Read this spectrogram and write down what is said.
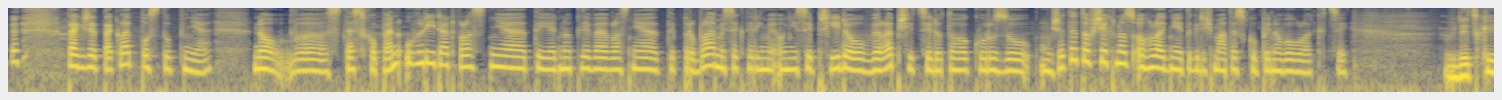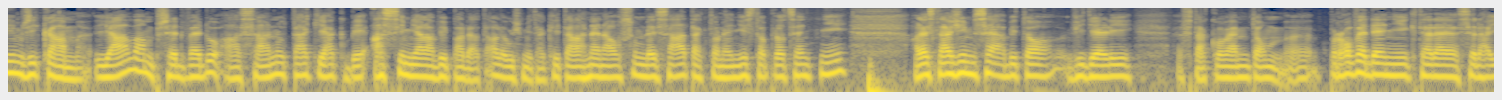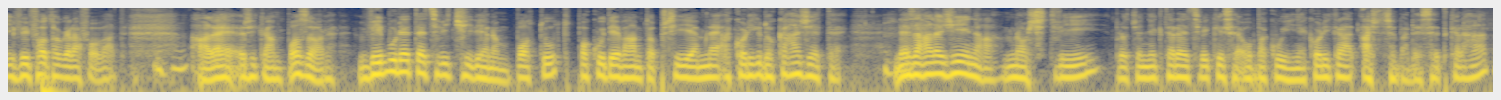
Takže takhle postupně. No, jste schopen uhlídat vlastně ty jednotlivé vlastně ty problémy, se kterými oni si přijdou, vylepšit si do toho kurzu. Můžete to všechno zohlednit, když máte skupinovou lekci? Vždycky jim říkám, já vám předvedu asánu tak, jak by asi měla vypadat, ale už mi taky táhne na 80, tak to není stoprocentní, ale snažím se, aby to viděli v takovém tom eh, provedení, které se i vyfotografovat. Mm-hmm. Ale říkám, pozor, vy budete cvičit jenom potud, pokud je vám to příjemné a kolik dokážete. Nezáleží na množství, protože některé cviky se opakují několikrát, až třeba desetkrát,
